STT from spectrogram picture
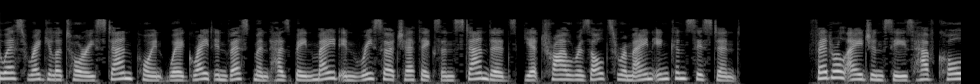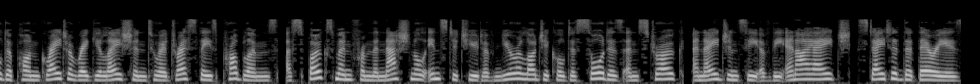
U.S. regulatory standpoint where great investment has been made in research ethics and standards, yet trial results remain inconsistent. Federal agencies have called upon greater regulation to address these problems. A spokesman from the National Institute of Neurological Disorders and Stroke, an agency of the NIH, stated that there is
